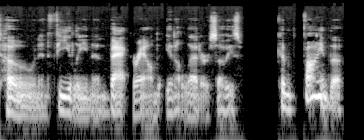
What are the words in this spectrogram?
tone and feeling and background in a letter. So he's confined the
